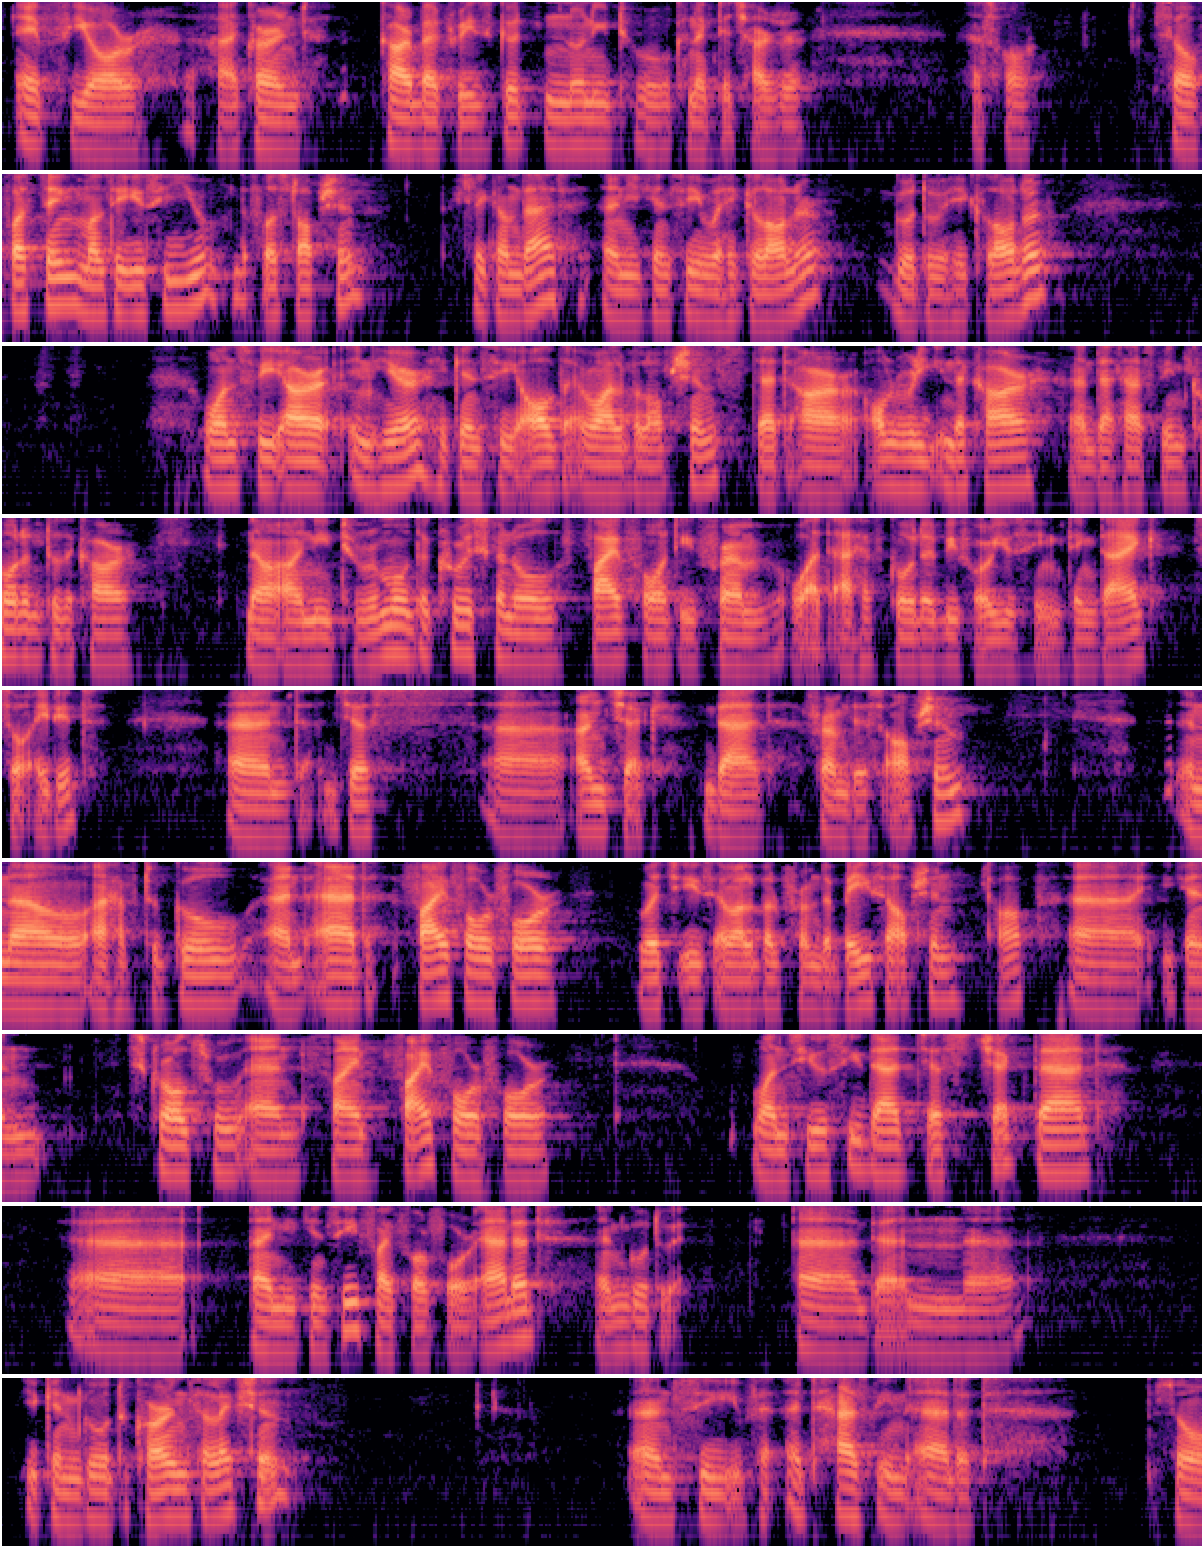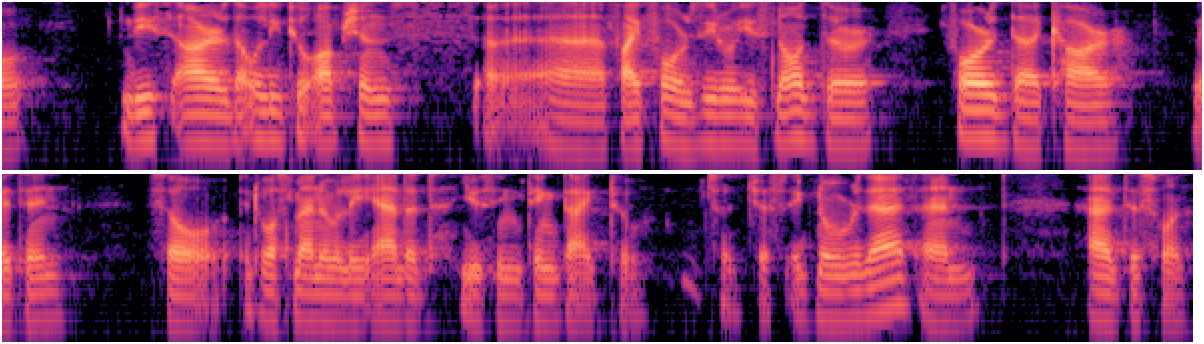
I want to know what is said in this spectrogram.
if your uh, current car battery is good no need to connect a charger as well. So first thing multi ECU the first option. Click on that and you can see vehicle order. Go to vehicle order once we are in here you can see all the available options that are already in the car and that has been coded to the car. Now I need to remove the cruise control 540 from what I have coded before using ThinkDiag so edit and just uh, uncheck that from this option. And now I have to go and add 544 which is available from the base option top. Uh, you can scroll through and find 544 once you see that just check that uh, and you can see 544 added and go to it uh, then uh, you can go to current selection and see if it has been added. So these are the only two options uh, 540 is not there for the car within so it was manually added using ThinkDiag 2 so just ignore that and add this one.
